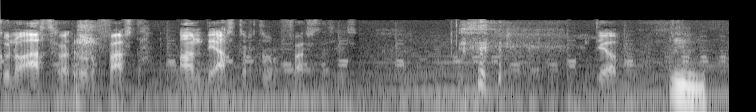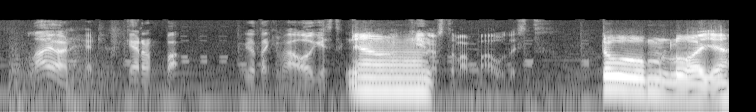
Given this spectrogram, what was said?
kun on astroturfausta. Anti-astroturfausta siis. Joo. Mm. Lionhead, kerropa jotakin vähän oikeesti Joo. kiinnostavampaa uutista. Doom-luoja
